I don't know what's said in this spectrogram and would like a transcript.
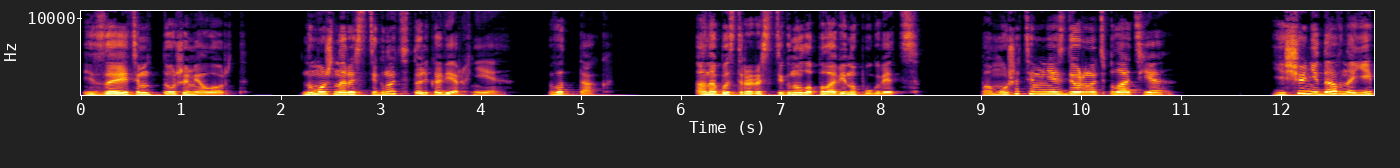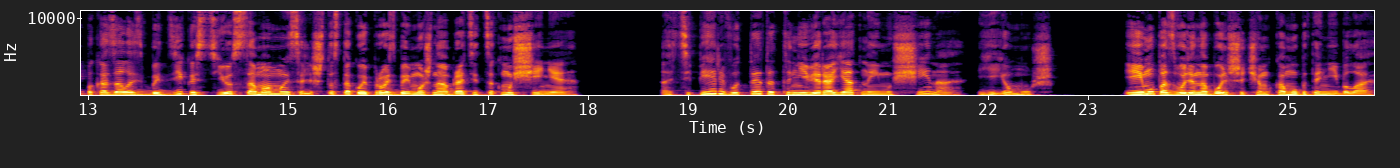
«И за этим тоже, милорд. Но можно расстегнуть только верхние. Вот так». Она быстро расстегнула половину пуговиц. «Поможете мне сдернуть платье?» Еще недавно ей показалась бы дикостью сама мысль, что с такой просьбой можно обратиться к мужчине. А теперь вот этот невероятный мужчина – ее муж. И ему позволено больше, чем кому бы то ни было.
